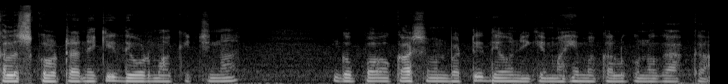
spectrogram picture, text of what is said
కలుసుకోవటానికి దేవుడు మాకు ఇచ్చిన గొప్ప అవకాశమును బట్టి దేవునికి మహిమ కలుగునుగాక.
